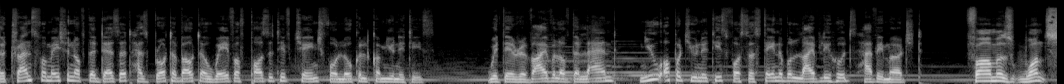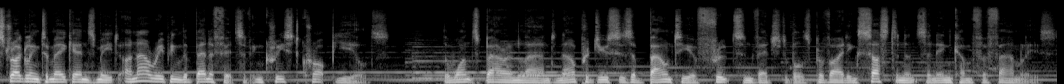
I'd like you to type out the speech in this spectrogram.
The transformation of the desert has brought about a wave of positive change for local communities. With a revival of the land, new opportunities for sustainable livelihoods have emerged. Farmers, once struggling to make ends meet, are now reaping the benefits of increased crop yields. The once barren land now produces a bounty of fruits and vegetables, providing sustenance and income for families.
